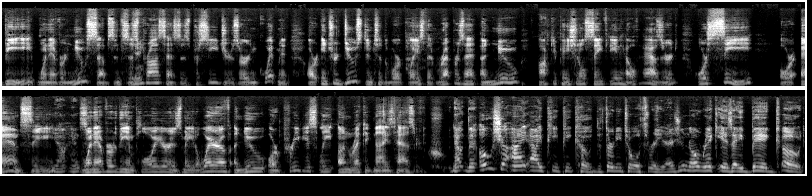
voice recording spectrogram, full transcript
B, whenever new substances, Okay. processes, procedures, or equipment are introduced into the workplace that represent a new occupational safety and health hazard. Or C, or and C, Yeah, and C. whenever the employer is made aware of a new or previously unrecognized hazard. Now, the OSHA IIPP code, the 3203, as you know, Rick, is a big code.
